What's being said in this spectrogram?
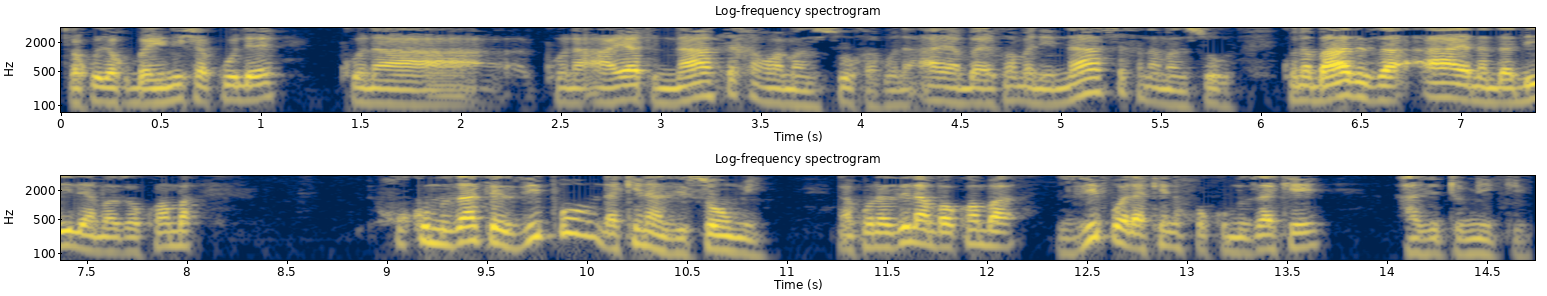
tutakuja kubainisha kule kuna kuna ayatu nasikha wa mansukha. Kuna aya ambayo kwamba ni nasikha na mansukha. Kuna baadhi za aya na dalili ambazo kwamba hukumu zake zipo lakini hazisomi na kuna zile ambazo kwamba zipo lakini hukumu zake hazitumiki.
